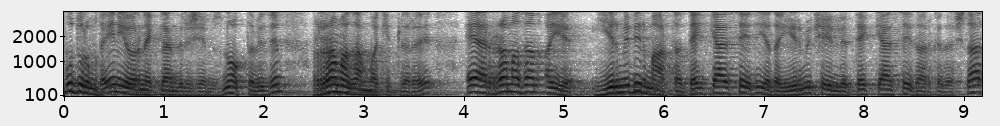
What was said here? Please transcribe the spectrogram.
Bu durumda en iyi örneklendireceğimiz nokta bizim Ramazan vakitleri. Eğer Ramazan ayı 21 Mart'a denk gelseydi ya da 23 Eylül'e denk gelseydi arkadaşlar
